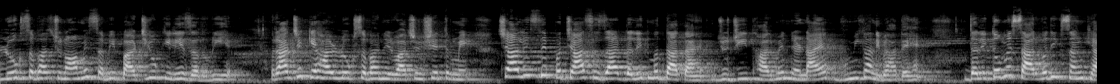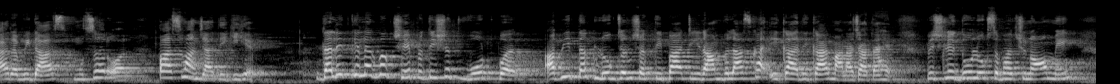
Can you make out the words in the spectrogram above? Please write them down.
लोकसभा चुनाव में सभी पार्टियों के लिए ज़रूरी है। राज्य के हर लोकसभा निर्वाचन क्षेत्र में 40 से पचास हज़ार दलित मतदाता हैं, जो जीत हार में निर्णायक भूमिका निभाते हैं। दलितों में सर्वाधिक संख्या रविदास, मुसहर और पासवान जाति की है। दलित के लगभग छह प्रतिशत वोट पर अभी तक लोक जनशक्ति पार्टी रामविलास का एकाधिकार माना जाता है। पिछले दो लोकसभा चुनाव में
